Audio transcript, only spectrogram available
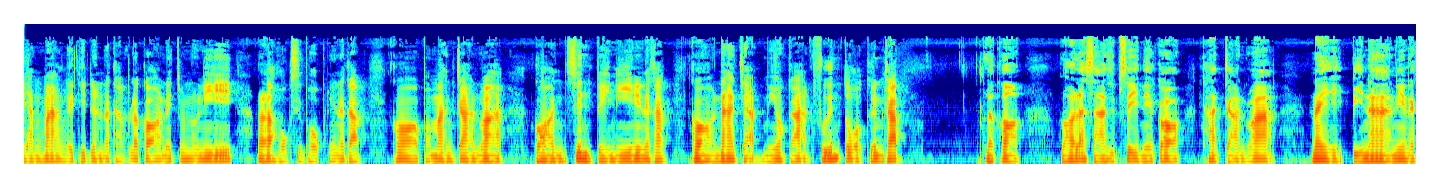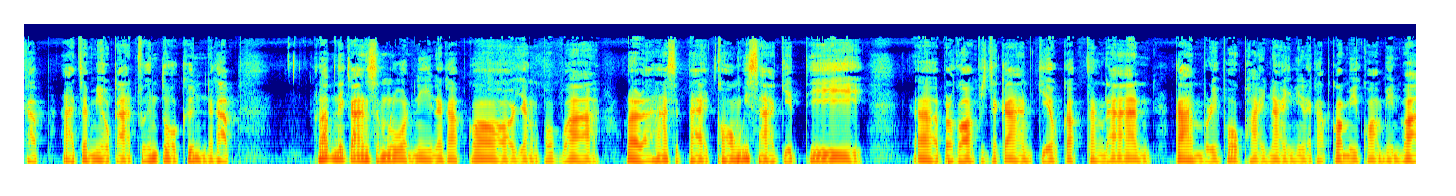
อย่างมากเลยทีเดียวนะครับ แล้วก็ในจำนวนนี้ร้อยละ66เนี่ยนะครับ ก็ประมาณการว่าก่อนสิ้นปีนี้เนี่ยนะครับ ก็น่าจะมีโอกาสฟื้นตัวขึ้นครับ แล้วก็ร้อยละ 34เนี่ยก็คาดการณ์ว่าในปีหน้านี่นะครับ อาจจะมีโอกาสฟื้นตัวขึ้นนะครับ ครับในการสำรวจนี้นะครับก็ยังพบว่าร้อยละ 58 ของวิสาหกิจที่ประกอบกิจการเกี่ยวกับทางด้านการบริโภคภายในนี่นะครับ ก็มีความเห็นว่า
